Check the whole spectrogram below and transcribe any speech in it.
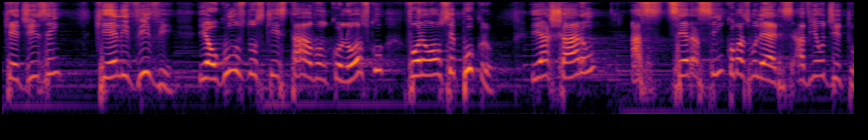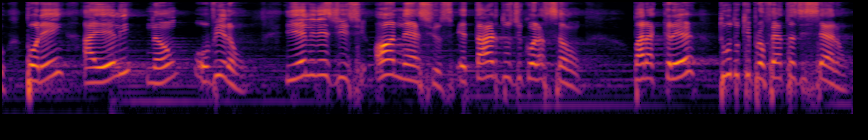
que dizem que ele vive. E alguns dos que estavam conosco foram ao sepulcro e acharam ser assim como as mulheres haviam dito, porém a ele não ouviram. E ele lhes disse: Ó nécios e tardos de coração, para crer tudo que profetas disseram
